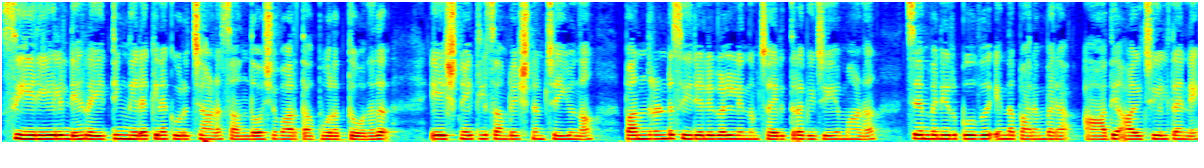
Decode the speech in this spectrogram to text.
സീരിയലിന്റെ റേറ്റിംഗ് നിരക്കിനെ കുറിച്ചാണ് സന്തോഷ വാർത്ത പുറത്തു വന്നത്. ഏഷ്യനെറ്റിൽ സംപ്രേഷണം ചെയ്യുന്ന പന്ത്രണ്ട് സീരിയലുകളിൽ നിന്നും ചരിത്ര വിജയമാണ് ചെമ്പനീർ പൂവ് എന്ന പരമ്പര ആദ്യ ആഴ്ചയിൽ തന്നെ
